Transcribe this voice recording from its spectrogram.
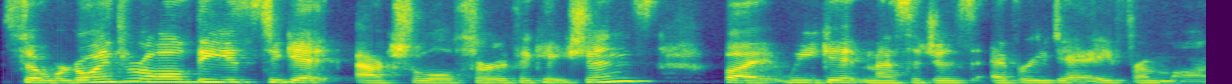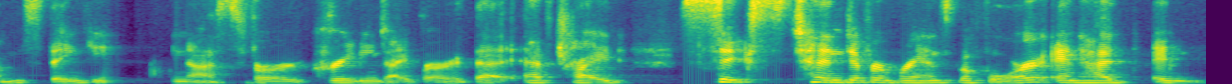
So we're going through all of these to get actual certifications, but we get messages every day from moms thanking us for creating Dyper that have tried six, ten different brands before and had and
